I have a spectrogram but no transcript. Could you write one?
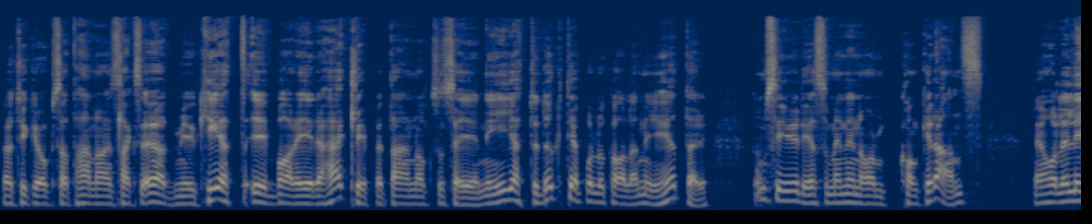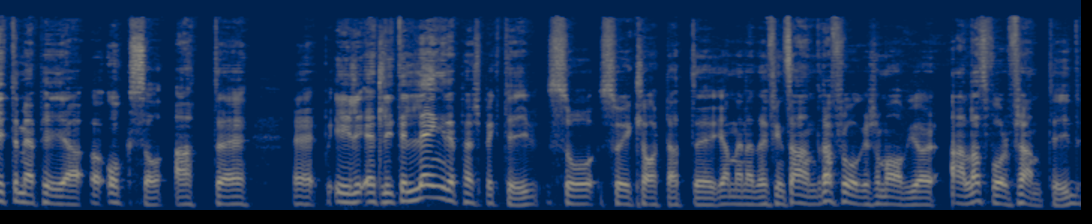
Jag tycker också att han har en slags ödmjukhet i, bara i det här klippet där han också säger ni är jätteduktiga på lokala nyheter. De ser ju det som en enorm konkurrens. Men jag håller lite med Pia eh, också att Eh, Eh, I ett lite längre perspektiv så, så är det klart att eh, jag menar, det finns andra frågor som avgör allas vår framtid.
